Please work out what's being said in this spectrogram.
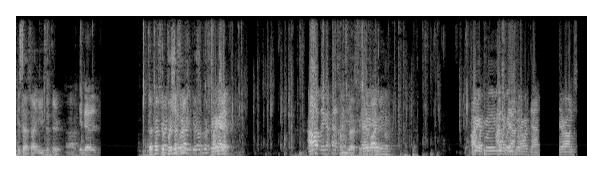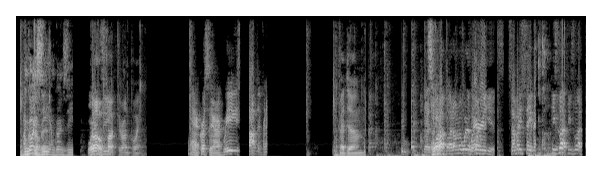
He's dead. That's I Use it through. Uh, You dead. they're pushing. They're pushing right. right, They're they're pushing pushing I right. got it. Oh, they got past Coming back for two. you. I, I'm in. I Come went, I went down. I went down. They're on. I'm going Oh, Z. there. I'm going Z. Where Oh fuck, they're on point. Yeah, of course they are. We stopped it for now. Med down. Nice. Swap. I don't know where the Where fuck is- he is. Somebody stay back. He's left. He's left.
